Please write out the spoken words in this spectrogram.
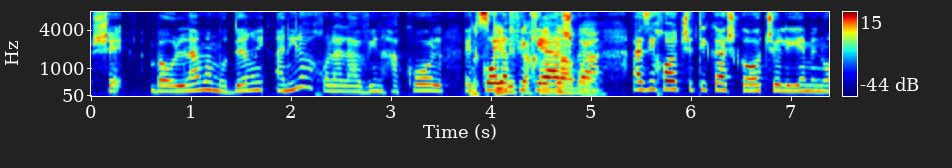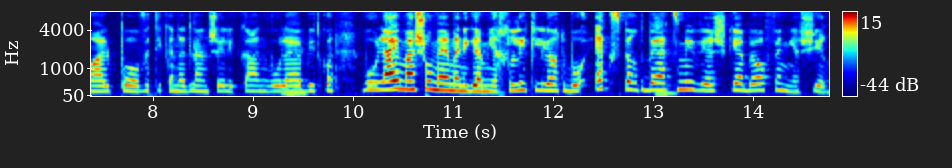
שבעולם המודרני, אני לא יכולה להבין הכל, את כל אפיקי ההשקעה. אז יכול להיות שתיק ההשקעות שלי יהיה מנוהל פה, ותיק הנדל"ן שלי כאן, ואולי mm-hmm. הביטקוין, ואולי משהו מהם אני גם יחליט להיות בו אקספרט בעצמי mm-hmm. וישקיע באופן ישיר.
